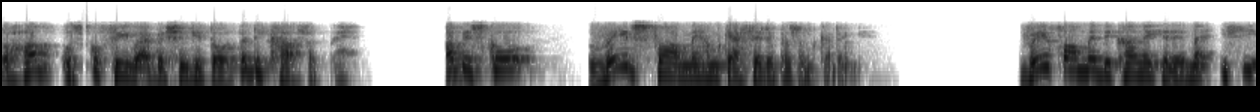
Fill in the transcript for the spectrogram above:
तो हम उसको फ्री वाइब्रेशन के तौर पर दिखा सकते हैं। अब इसको वेव्स फॉर्म में हम कैसे रिप्रेजेंट करेंगे? वेव फॉर्म में दिखाने के लिए मैं इसी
